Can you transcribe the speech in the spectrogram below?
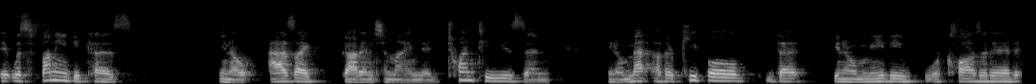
it was funny because you know as i got into my mid 20s and you know met other people that you know maybe were closeted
